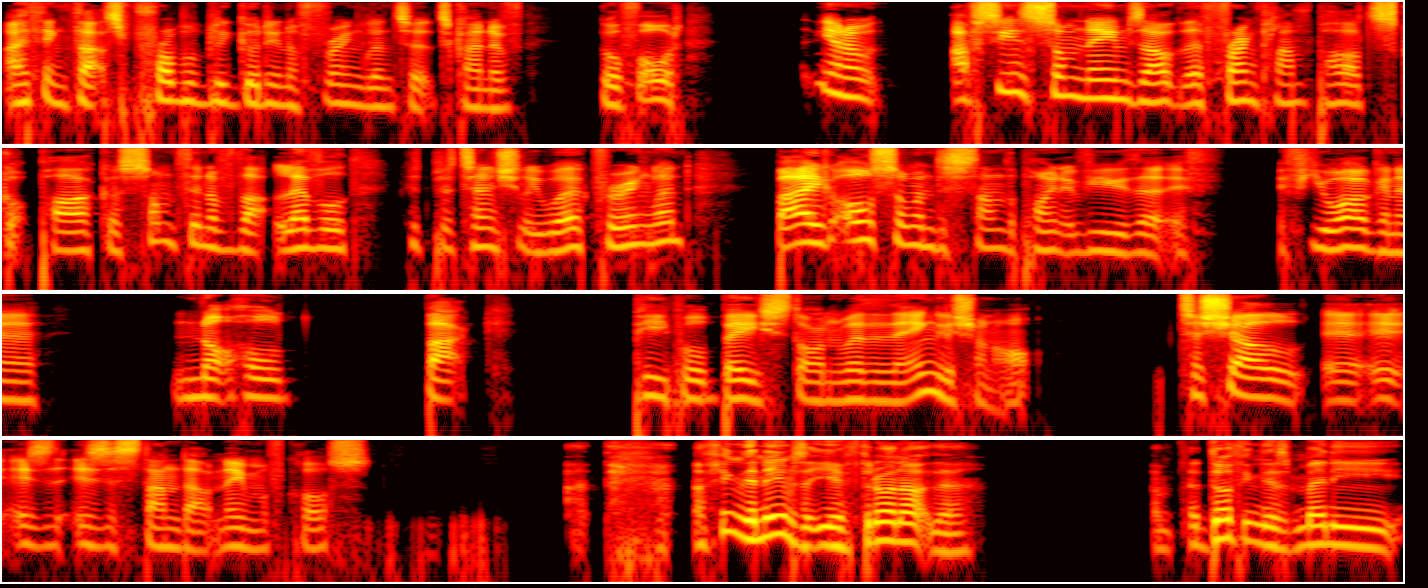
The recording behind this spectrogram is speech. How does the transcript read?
I think that's probably good enough for England to, to kind of go forward. You know, I've seen some names out there, Frank Lampard, Scott Parker, something of that level could potentially work for England. But I also understand the point of view that if if you are gonna not hold back people based on whether they're English or not, Tuchel is is a standout name, of course. I think the names that you've thrown out there, I don't think there's many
